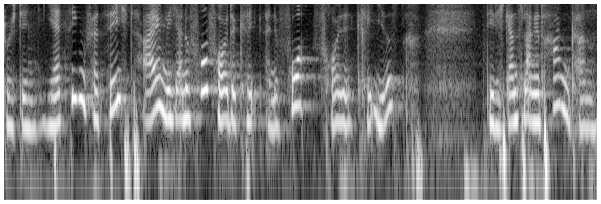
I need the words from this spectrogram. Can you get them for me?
durch den jetzigen Verzicht eigentlich eine Vorfreude, eine Vorfreude kreierst, die dich ganz lange tragen kann.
